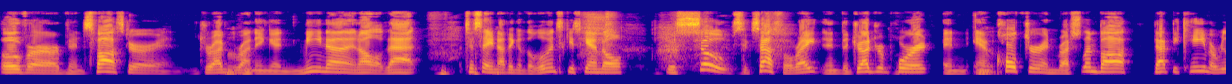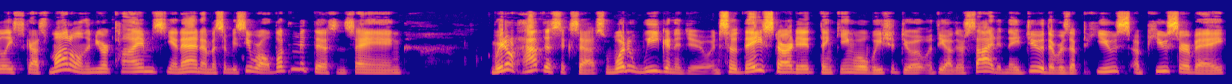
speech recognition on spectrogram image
over Vince Foster and drug Mhm. running and Mena and all of that, to say nothing of the Lewinsky scandal, was so successful, right? And the Drudge Report and and Coulter and Rush Limbaugh that became a really successful model. And the New York Times, CNN, MSNBC were all looking at this and saying, "We don't have the success. What are we going to do?" And so they started thinking, "Well, we should do it with the other side." And they do. There was a Pew a Pew survey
